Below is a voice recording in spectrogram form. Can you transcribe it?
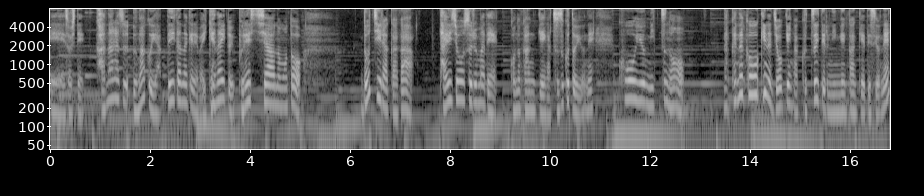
えー、そして必ずうまくやっていかなければいけないというプレッシャーのもとどちらかが退場するまでこの関係が続くというねこういう3つのなかなか大きな条件がくっついてる人間関係ですよね。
